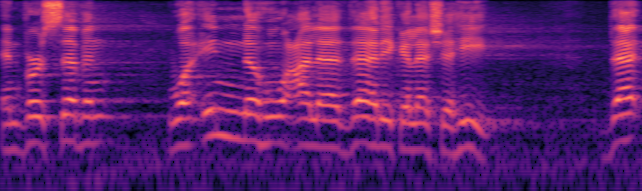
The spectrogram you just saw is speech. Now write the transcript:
in verse 7, وَإِنَّهُ عَلَى ذَلِكَ لَشَهِيدٌ That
